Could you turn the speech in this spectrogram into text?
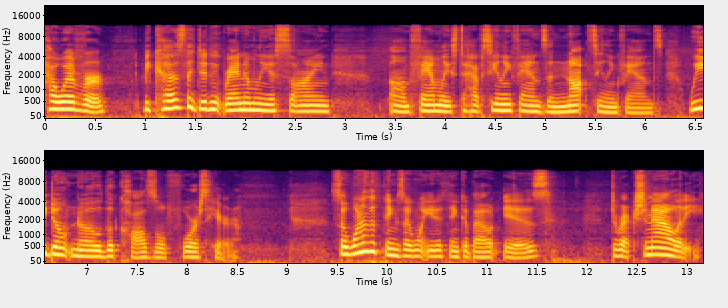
However, because they didn't randomly assign um, families to have ceiling fans and not ceiling fans, we don't know the causal force here. So, one of the things I want you to think about is directionality.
